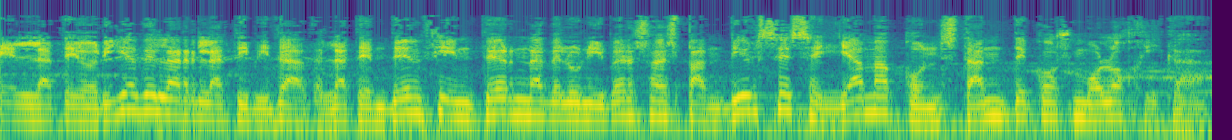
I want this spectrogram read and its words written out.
En la teoría de la relatividad, la tendencia interna del universo a expandirse se llama constante cosmológica.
